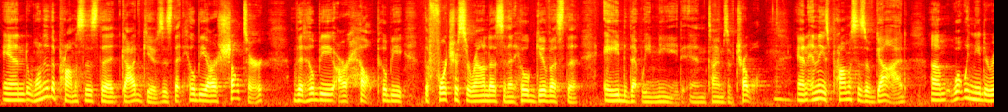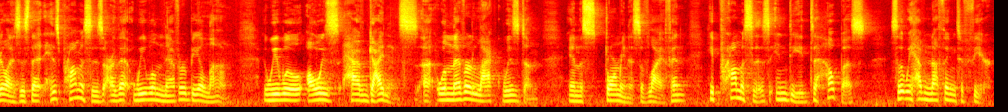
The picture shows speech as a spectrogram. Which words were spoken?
And one of the promises that God gives is that He'll be our shelter, that He'll be our help, He'll be the fortress around us, and that He'll give us the aid that we need in times of trouble. And in these promises of God, um, what we need to realize is that His promises are that we will never be alone. We will always have guidance. Uh, we'll never lack wisdom in the storminess of life. And He promises indeed to help us so that we have nothing to fear.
